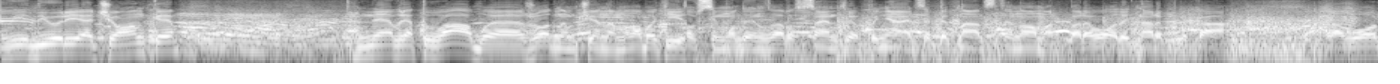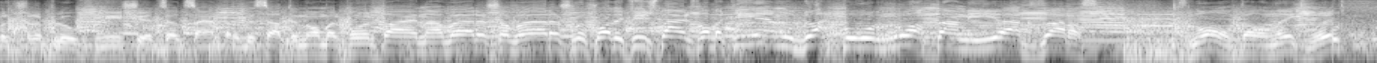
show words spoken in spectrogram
від Юрія Чонки. Не врятував би жодним чином. Лабатій зовсім один зараз в центрі опиняється 15 номер. Переводить на реплюка. Праворуч реплюк зміщується в центр. 10 номер повертає на Вереша. Вереш виходить вічтаєш з Лабатієм. Удар поворотом. І як зараз знову таланить ви.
